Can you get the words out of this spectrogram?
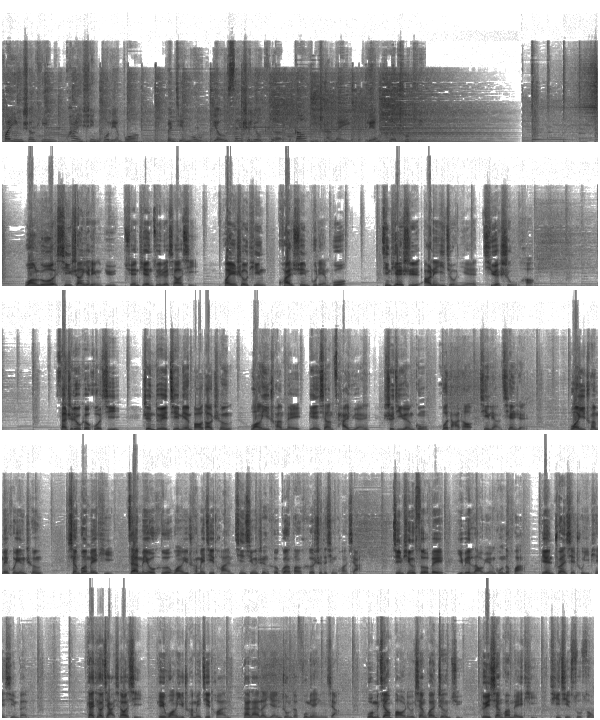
欢迎收听《快讯不联播》，本节目由三十六克高低传媒联合出品。网罗新商业领域全天最热消息，欢迎收听《快讯不联播》。今天是二零一九年七月十五号。三十六克获悉，针对界面报道称网易传媒变相裁员，涉及员工或达到近两千人，网易传媒回应称。相关媒体在没有和网易传媒集团进行任何官方核实的情况下，仅凭所谓一位老员工的话便撰写出一篇新闻，该条假消息给网易传媒集团带来了严重的负面影响。我们将保留相关证据，对相关媒体提起诉讼。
